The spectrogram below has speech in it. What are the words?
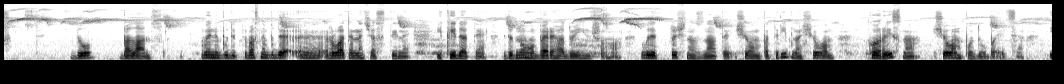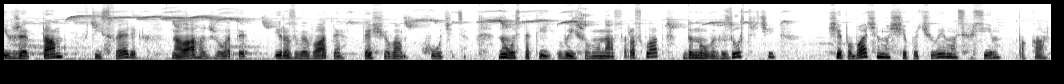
до балансу. Ви не будете, вас не буде е, рвати на частини і кидати від одного берега до іншого. Ви будете точно знати, що вам потрібно, що вам корисно, що вам подобається. І вже там, в тій сфері, налагоджувати і розвивати те, що вам хочеться. Ну, ось такий вийшов у нас розклад. До нових зустрічей. Ще побачимо, ще почуємось. Всім пока.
